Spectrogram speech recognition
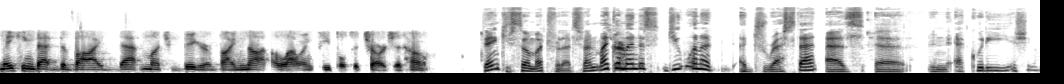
making that divide that much bigger by not allowing people to charge at home. Thank you so much for that, Sven. Michael sure. Mendez, do you want to address that as uh, an equity issue?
